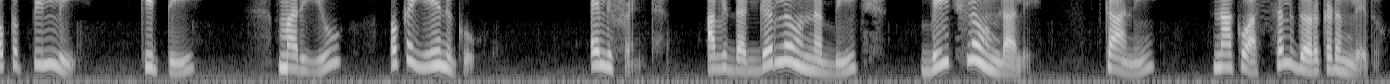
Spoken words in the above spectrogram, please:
ఒక పిల్లి కిట్టి మరియు ఒక ఏనుగు. ఎలిఫెంట్. అవి దగ్గరలో ఉన్న బీచ్ బీచ్లో ఉండాలి. కానీ నాకు అస్సలు దొరకడం లేదు.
